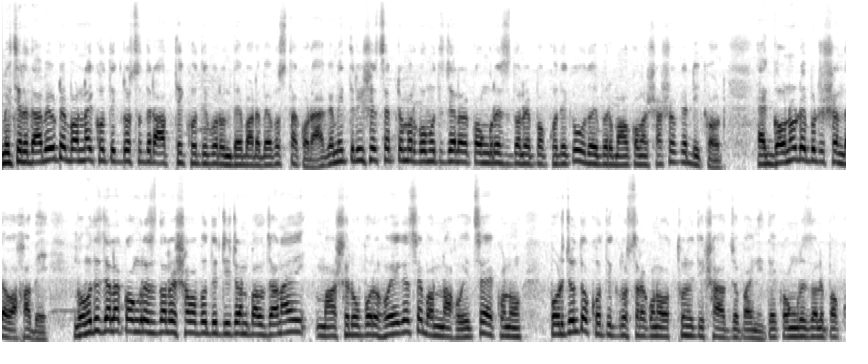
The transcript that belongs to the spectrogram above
মিছিলে দাবি উঠে বন্যায় ক্ষতিগ্রস্তদের আর্থিক ক্ষতিপূরণ দেবার ব্যবস্থা করা। আগামী তিরিশে সেপ্টেম্বর গোমতী জেলার কংগ্রেস দলের পক্ষ থেকে উদয়পুর মহকুমার শাসকের নিকট এক গণ ডেপুটেশন দেওয়া হবে। গোমতী জেলা কংগ্রেস দলের সভাপতি টিটন পাল জানায়, মাসের উপরে হয়ে গেছে, বন্যা হয়েছে এখনও পর্যন্ত ক্ষতিগ্রস্তরা কোনো অর্থনৈতিক সাহায্য পায়নি। তাই কংগ্রেস দলের পক্ষ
